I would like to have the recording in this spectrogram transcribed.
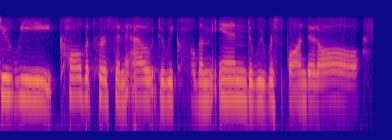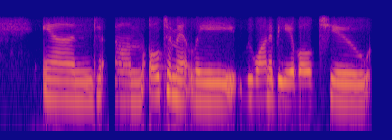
Do we call the person out? Do we call them in? Do we respond at all? And um, ultimately, we want to be able to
